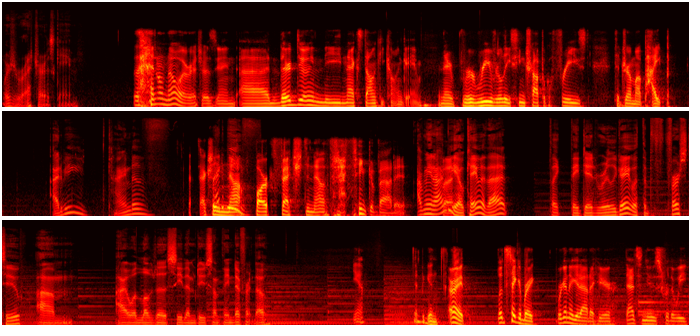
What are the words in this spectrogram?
Where's your Retro's game? I don't know what Retro's doing. Uh, they're doing the next Donkey Kong game, and they're re-releasing Tropical Freeze to drum up hype. I'd be kind of. It's actually I'd not be... far fetched now that I think about it. I mean, I'd but... be okay with that. Like they did really great with the first two. Um, I would love to see them do something different though. Yeah, that'd be good. All right, let's take a break. We're gonna get out of here. That's news for the week.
